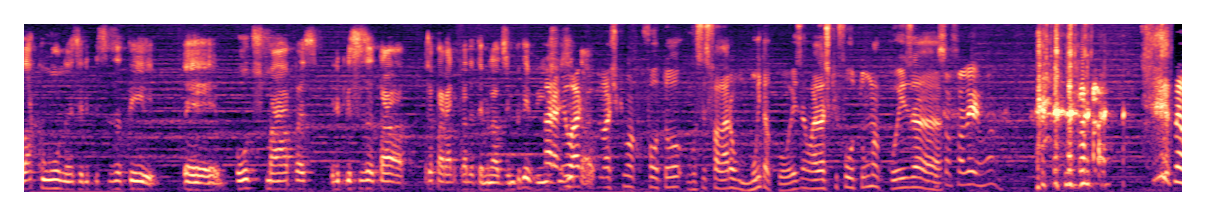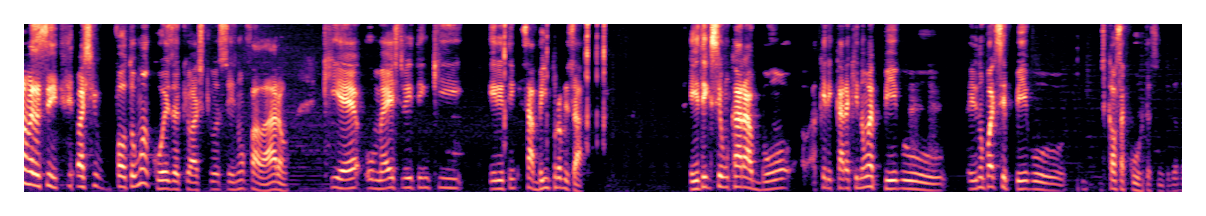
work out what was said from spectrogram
lacunas, ele precisa ter é, outros mapas, ele precisa estar tá preparado para determinados imprevistos. Cara, eu, acho, eu acho que uma, faltou. Vocês falaram muita coisa, mas acho que faltou uma coisa. Eu só falei uma. não, mas assim, eu acho que faltou uma coisa que eu acho que vocês não falaram, que é o mestre tem que ele tem que saber improvisar. Ele tem que ser um cara bom, aquele cara que não é pego. Ele não pode ser pego de calça curta, assim, entendeu?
